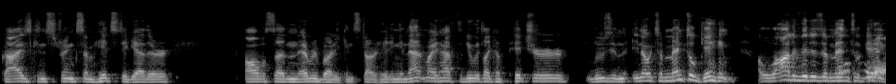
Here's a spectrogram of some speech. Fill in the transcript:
guys can string some hits together all of a sudden everybody can start hitting. And that might have to do with like a pitcher losing, you know, it's a mental game. A lot of it is a mental game.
